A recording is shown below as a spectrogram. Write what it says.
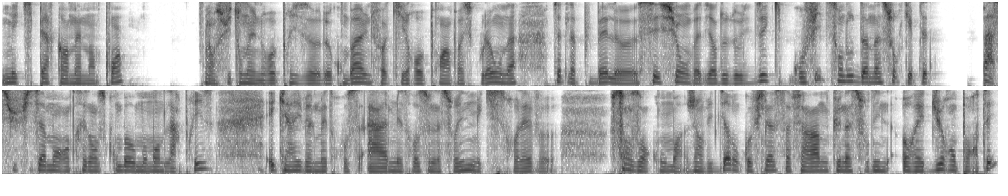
mais qui perd quand même un point. ensuite, on a une reprise de combat. Une fois qu'il reprend après ce coup-là, on a peut-être la plus belle euh, session, on va dire, de Dolidze, qui profite sans doute d'un Assour qui est peut-être pas suffisamment rentré dans ce combat au moment de la reprise, et qui arrive à le mettre au, à mettre au sol Nassourdine, mais qui se relève euh, sans encombre, j'ai envie de dire. Donc au final, ça fait un que Nassourdine aurait dû remporter,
